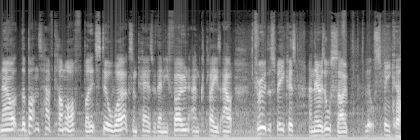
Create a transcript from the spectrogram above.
Now the buttons have come off but it still works and pairs with any phone and plays out through the speakers. And there is also a little speaker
